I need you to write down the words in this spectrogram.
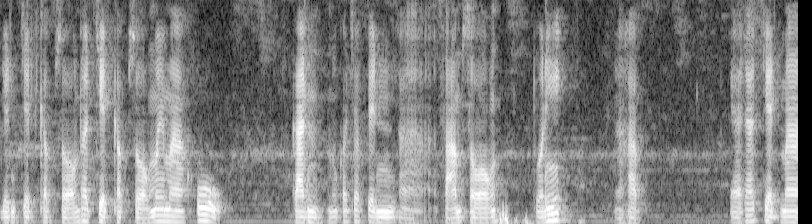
เด่นเจ็ดกับสองถ้าเจ็ดกับสองไม่มาคู่กันมันก็จะเป็นสามสองตัวนี้นะครับ แต่ถ้าเจ็ดมา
